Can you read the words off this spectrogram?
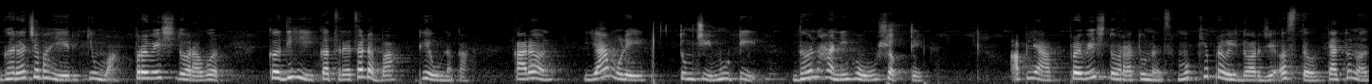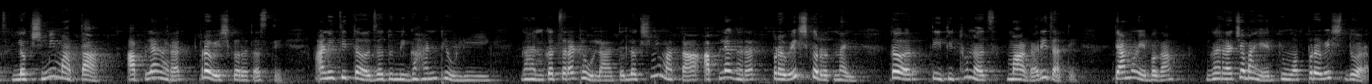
घराच्या बाहेर किंवा प्रवेशद्वारावर कधीही कचऱ्याचा डबा ठेवू नका कारण यामुळे तुमची मोठी धनहानी होऊ शकते. आपल्या प्रवेशद्वारातूनच मुख्य प्रवेशद्वार जे असतं त्यातूनच लक्ष्मी माता आपल्या घरात प्रवेश करत असते. आणि तिथं जर तुम्ही घाण ठेवली घाण कचरा ठेवला तर लक्ष्मी माता आपल्या घरात प्रवेश करत नाही तर ती तिथूनच माघारी जाते. त्यामुळे बघा घराच्या बाहेर किंवा प्रवेशद्वारा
